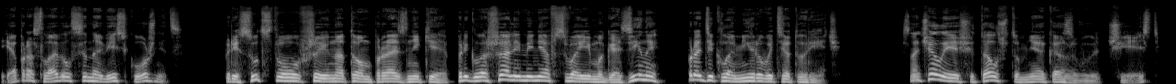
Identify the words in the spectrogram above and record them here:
я прославился на весь кожниц. Присутствовавшие на том празднике приглашали меня в свои магазины продекламировать эту речь. Сначала я считал, что мне оказывают честь,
